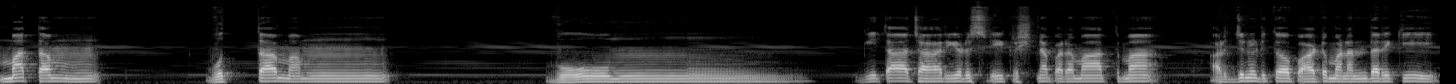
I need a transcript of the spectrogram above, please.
మతం ఉత్తమం ఓం గీతాచార్యుడు శ్రీకృష్ణ పరమాత్మ అర్జునుడితో పాటు మనందరికీ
